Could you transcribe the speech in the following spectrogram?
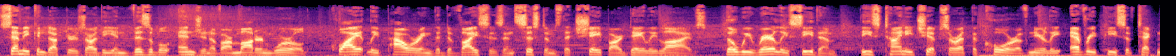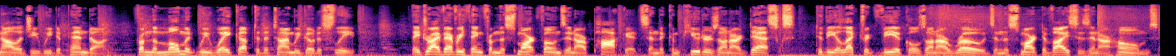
Semiconductors are the invisible engine of our modern world, quietly powering the devices and systems that shape our daily lives. Though we rarely see them, these tiny chips are at the core of nearly every piece of technology we depend on, from the moment we wake up to the time we go to sleep. They drive everything from the smartphones in our pockets and the computers on our desks, to the electric vehicles on our roads and the smart devices in our homes.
